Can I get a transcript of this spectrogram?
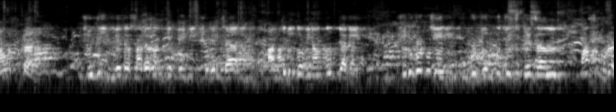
নমস্কার। সুদী ক্রেতা সাধারণকে প্রীতি, শুভেচ্ছা, আন্তরিক অভিনন্দন জানিয়ে শুরু করছি প্রচুর প্রচুর স্পেশাল পাঁশকুড়া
